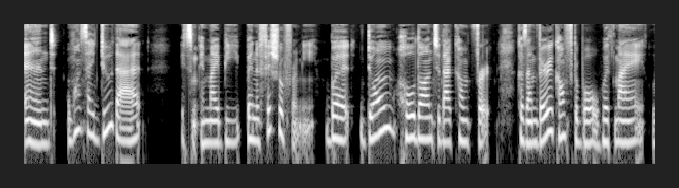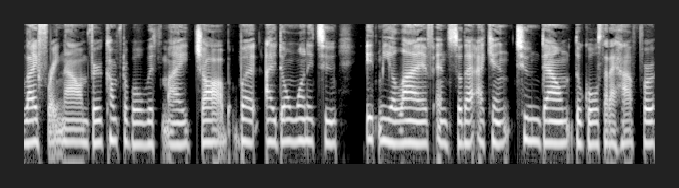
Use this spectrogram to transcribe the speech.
And once I do that, it's, it might be beneficial for me, but don't hold on to that comfort because I'm very comfortable with my life right now. I'm very comfortable with my job, but I don't want it to eat me alive. And so that I can tune down the goals that I have for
